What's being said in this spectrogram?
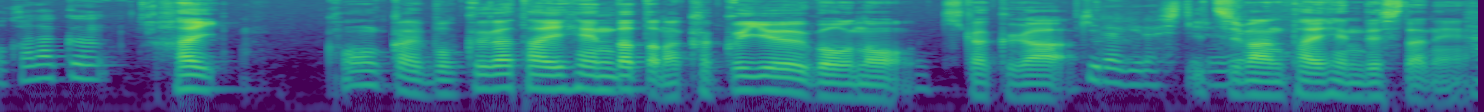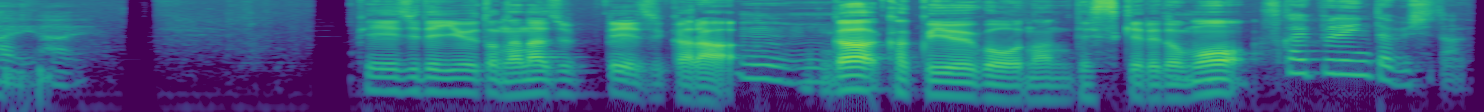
岡田くんはい。今回僕が大変だったのは核融合の企画がギラギラしてる、ね、一番大変でしたね。はいはい、ページで言うと70ページからうんうん、が核融合なんですけれども、スカイプでインタビューしてたんで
